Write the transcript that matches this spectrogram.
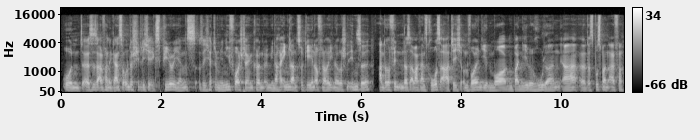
und es ist einfach eine ganz unterschiedliche Experience. Also ich hätte mir nie vorstellen können, irgendwie nach England zu gehen auf einer regnerischen Insel. Andere finden das aber ganz großartig und wollen jeden Morgen bei Nebel rudern. Ja, äh, das muss man einfach,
